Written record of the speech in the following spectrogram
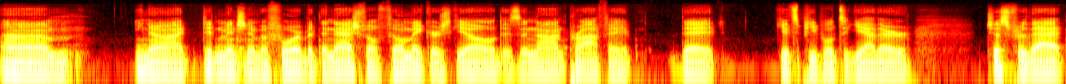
Um, you know, I didn't mention it before, but the Nashville Filmmakers Guild is a nonprofit that gets people together just for that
